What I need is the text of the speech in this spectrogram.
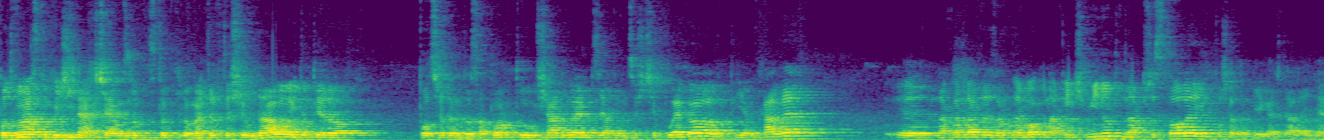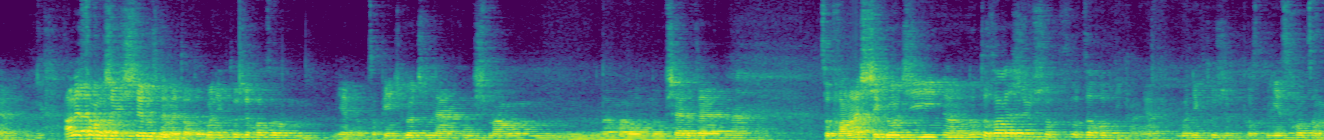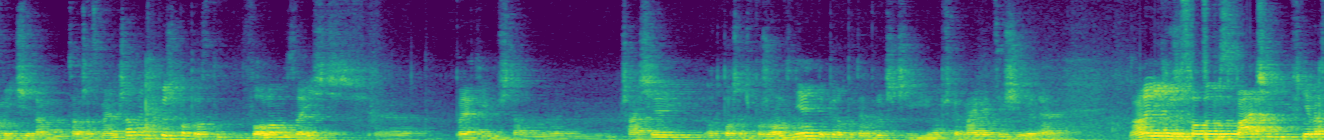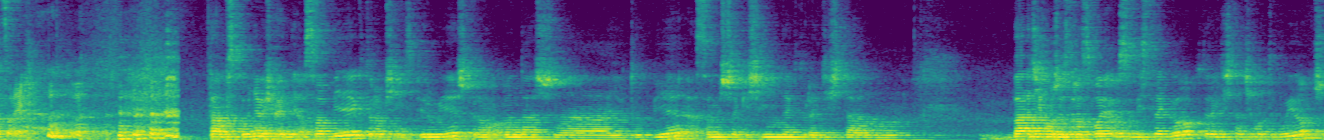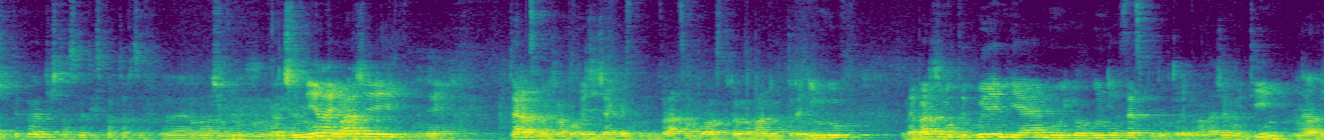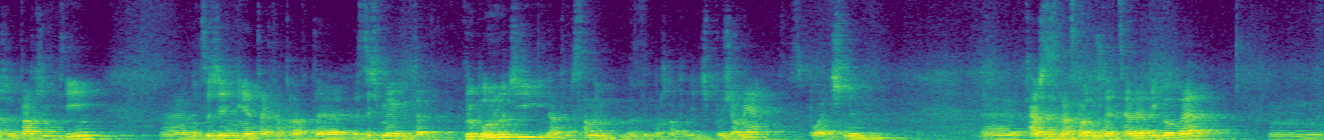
Po 12 godzinach chciałem zrobić 100 km, to się udało i dopiero podszedłem do supportu, usiadłem, zjadłem coś ciepłego, wypiłem kawę. Yy, Tak naprawdę zamknąłem oko na 5 minut na przy stole i poszedłem biegać dalej, nie? Ale są oczywiście różne metody, bo niektórzy chodzą, nie wiem, co 5 godzin na jakąś małą, na małą przerwę, No. co 12 godzin, no, no to zależy już od, od zawodnika, nie? Bo niektórzy po prostu nie schodzą i się tam cały czas męczą, a niektórzy po prostu wolą zejść e, po jakimś tam e, czasie i odpocząć porządnie i dopiero potem wrócić i na przykład mają więcej siły, nie? No ale niektórzy schodzą spać i już nie wracają. Tam wspomniałeś o jednej osobie, którą się inspirujesz, którą oglądasz na YouTubie, a są jeszcze jakieś inne, które gdzieś tam bardziej może z rozwoju osobistego, które gdzieś tam Cię motywują, czy tylko gdzieś tam sobie tych sportowców e, oglądasz? których- Znaczy mnie najbardziej, nie, teraz można powiedzieć, jak jest, wracam po roztrenowaniu treningów, najbardziej motywuje mnie mój ogólnie zespół, do którego należę, mój team, No. Wawrzyn Team, e, bo codziennie tak naprawdę jesteśmy tak, grupą ludzi na tym samym, można powiedzieć, poziomie społecznym. E, Każdy z nas ma różne cele biegowe, mm,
